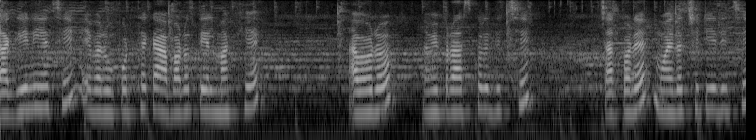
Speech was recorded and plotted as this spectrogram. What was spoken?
লাগিয়ে নিয়েছি। এবার উপর থেকে আবারও তেল মাখিয়ে আবারও আমি ব্রাশ করে দিচ্ছি। তারপরে ময়দা ছিটিয়ে দিচ্ছি।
